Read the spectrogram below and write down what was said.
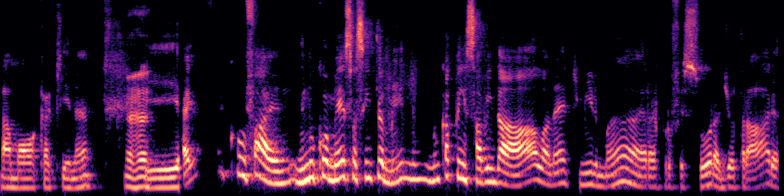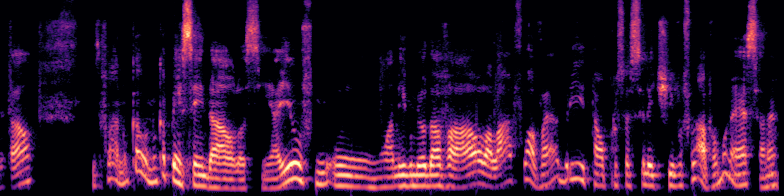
na Moca aqui, né? Uhum. E aí, como fala, e no começo, assim, também nunca pensava em dar aula, né? Que minha irmã era professora de outra área e tal. Eu falei, ah, nunca, nunca pensei em dar aula assim. Aí eu, um, um amigo meu dava aula lá, falou, ah, vai abrir e tal, processo seletivo. Eu falei, ah, vamos nessa, né?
